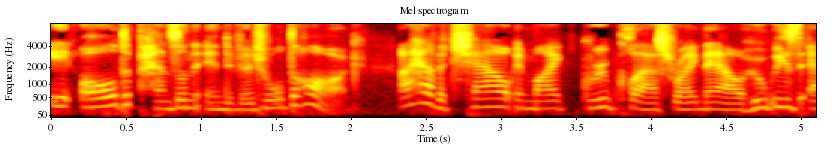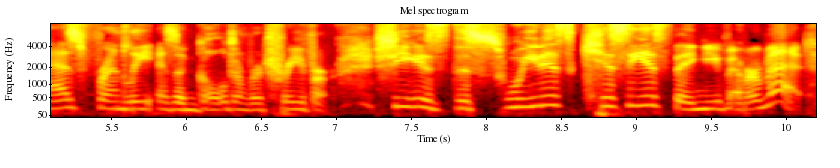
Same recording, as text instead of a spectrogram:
it all depends on the individual dog. I have a chow in my group class right now who is as friendly as a golden retriever. She is the sweetest, kissiest thing you've ever met.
